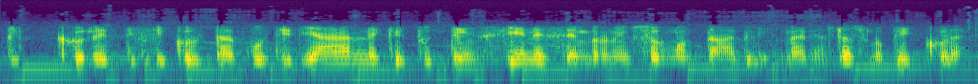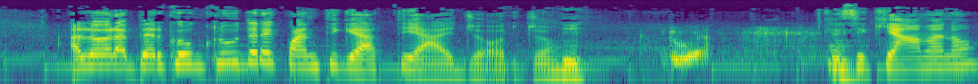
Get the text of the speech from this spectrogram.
piccole difficoltà quotidiane che tutte insieme sembrano insormontabili, ma in realtà sono piccole. Allora, per concludere, quanti gatti hai, Giorgio? Mm. Due. Che si chiamano?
